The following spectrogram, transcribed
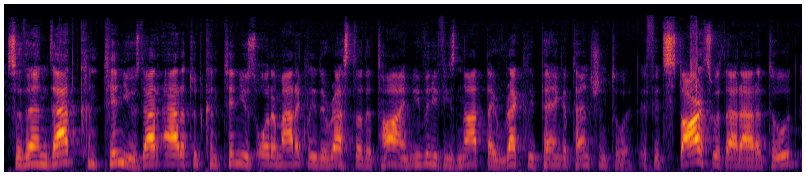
so then that continues, that attitude continues automatically the rest of the time, even if he's not directly paying attention to it. If it starts with that attitude,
